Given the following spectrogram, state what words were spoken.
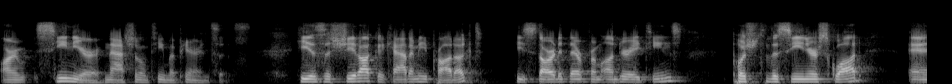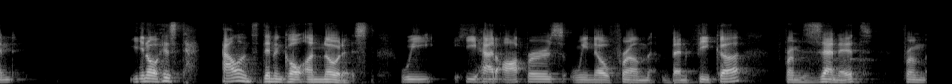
our senior national team appearances. He is a Shirak Academy product. He started there from under 18s, pushed to the senior squad, and you know his t- talents didn't go unnoticed. We he had offers we know from Benfica, from Zenit, from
